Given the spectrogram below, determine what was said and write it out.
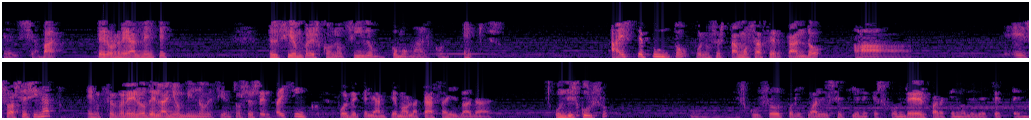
el Shabbat. Pero realmente él siempre es conocido como Malcolm X. A este punto, pues nos estamos acercando a su asesinato en febrero del año 1965. Después de que le han quemado la casa, él va a dar un discurso discurso por el cual él se tiene que esconder para que no le detecten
